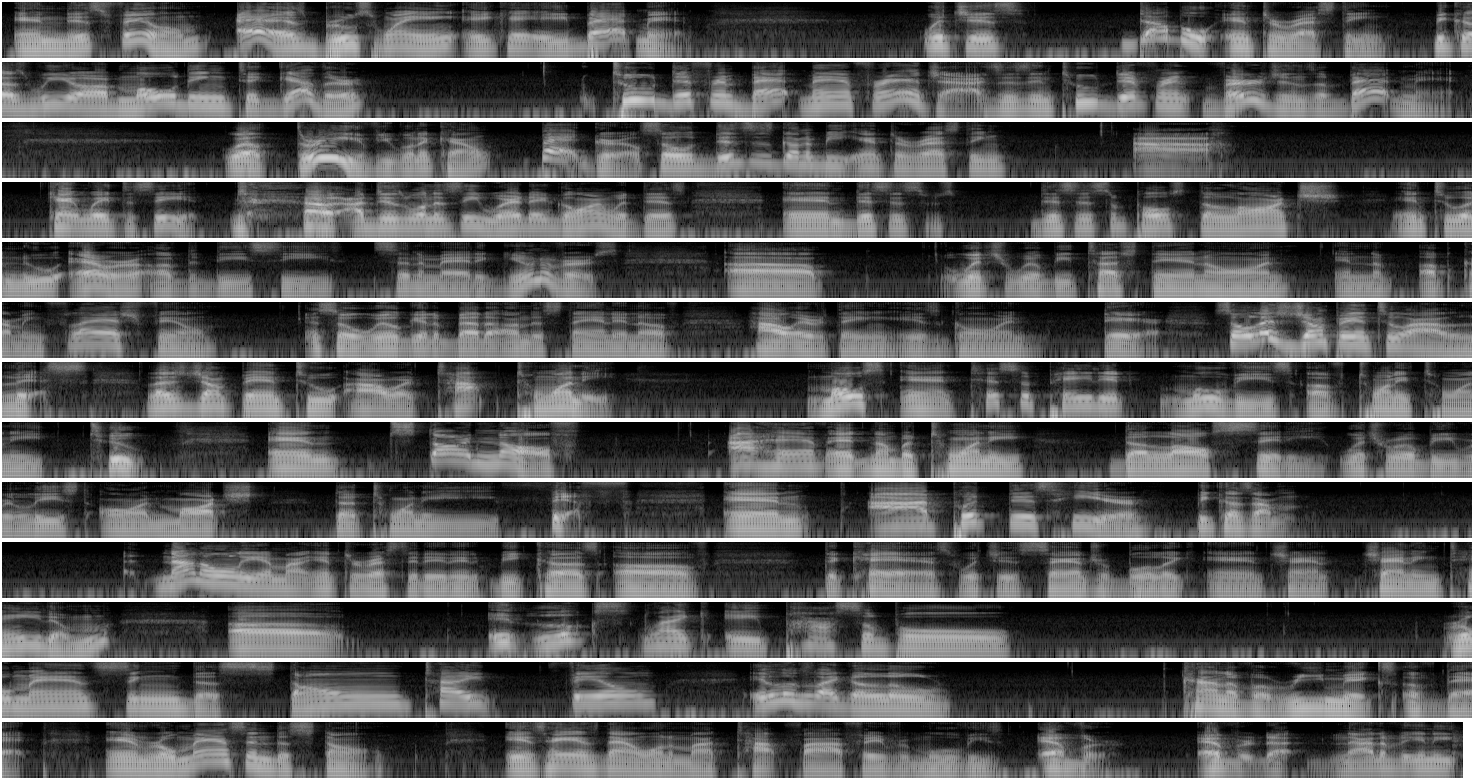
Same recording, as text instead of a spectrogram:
in this film as Bruce Wayne, aka Batman, which is double interesting because we are molding together two different Batman franchises and two different versions of Batman. Well, three if you want to count Batgirl. So this is going to be interesting. Ah, can't wait to see it. I just want to see where they're going with this, and this is this is supposed to launch into a new era of the DC cinematic universe, uh, which will be touched in on in the upcoming Flash film. And so we'll get a better understanding of how everything is going there. So let's jump into our list. Let's jump into our top 20 most anticipated movies of 2022. And starting off, I have at number 20 The Lost City, which will be released on March the 25th. And I put this here because I'm not only am I interested in it because of the cast, which is Sandra Bullock and Chan- Channing Tatum, uh, it looks like a possible romancing the stone type film. It looks like a little kind of a remix of that. And Romancing the Stone is hands down one of my top five favorite movies ever. Ever. Not, not of any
